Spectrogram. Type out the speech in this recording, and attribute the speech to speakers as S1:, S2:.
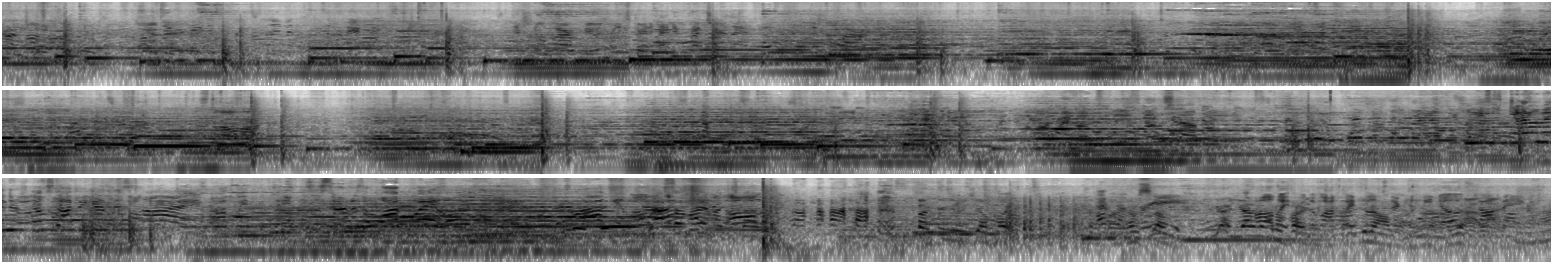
S1: Additional Fire Food is Great American Frontier fucking use your fucking. I'm, so. You, gotta know I'm the walkway folks. There can be no stopping.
